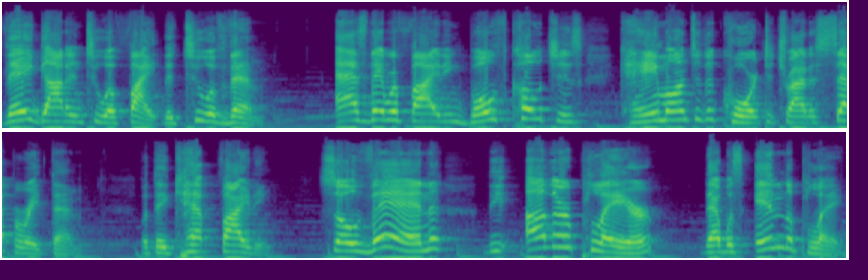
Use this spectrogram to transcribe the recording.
they got into a fight, the two of them. As they were fighting, both coaches came onto the court to try to separate them, but they kept fighting. So then the other player that was in the play,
